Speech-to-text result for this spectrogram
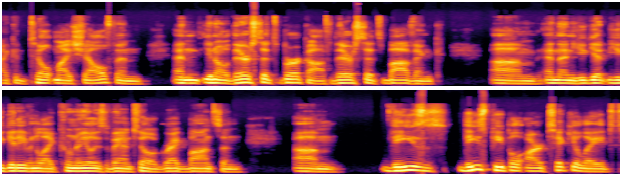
I could tilt my shelf and and you know there sits Berkhof, there sits Bavinck, um, and then you get you get even like Cornelius Van Til, Greg Bahnsen. Um, these these people articulate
